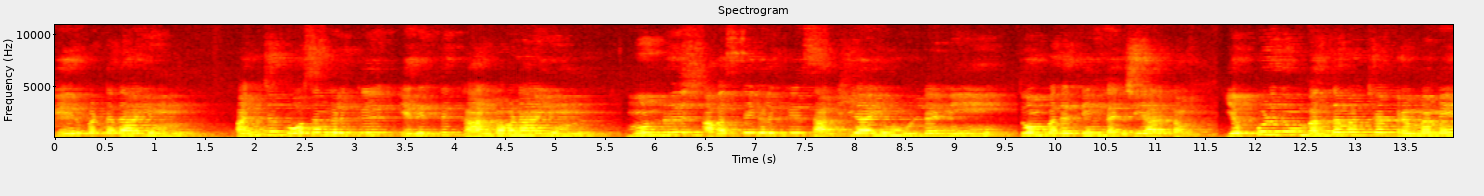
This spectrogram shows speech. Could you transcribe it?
வேறுபட்டதாயும் பஞ்ச கோஷங்களுக்கு எதிர்த்து காண்பவனாயும் மூன்று அவஸ்தைகளுக்கு சாட்சியாயும் உள்ள நீ துவம்பதத்தின் லட்சியார்த்தம். எப்பொழுதும் பந்தமற்ற பிரம்மமே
